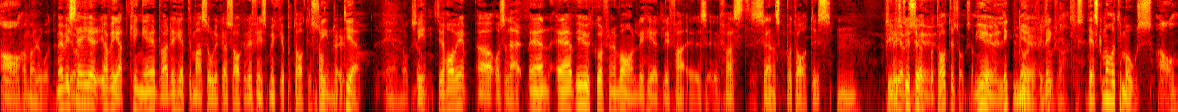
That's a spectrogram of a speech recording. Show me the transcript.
ja. har man råd. Men vi säger, jag vet, King Edward, det heter massa olika saker. Det finns mycket potatissorter. Vintje en också. Vint, det har vi och sådär. Men eh, vi utgår från en vanlig hedlig fa fast svensk potatis. Mm. Finns det sötpotatis också? Mjölig potatis också. Det ska man ha till mos. Ja.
